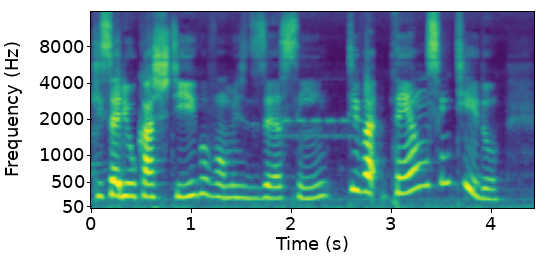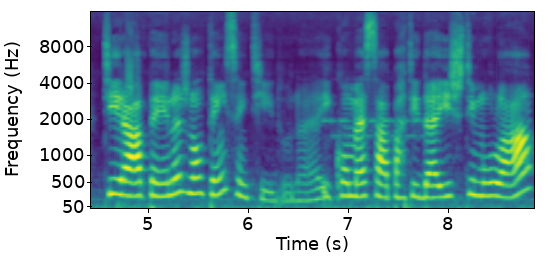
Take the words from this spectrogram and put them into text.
que seria o castigo, vamos dizer assim, tiver, tenha um sentido. Tirar apenas não tem sentido, né? E começar a partir daí estimular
